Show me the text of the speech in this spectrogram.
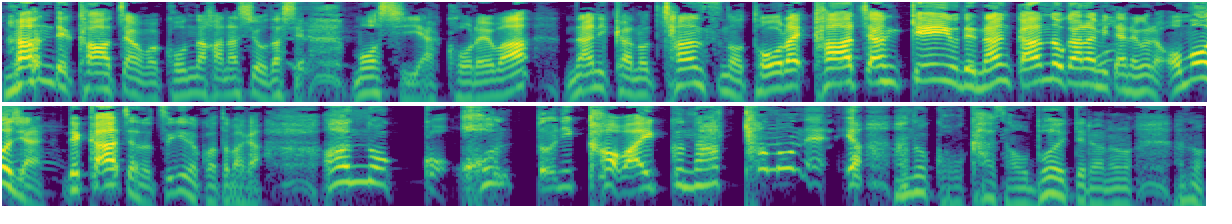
なんで母ちゃんはこんな話を出して、もしやこれは何かのチャンスの到来、母ちゃん経由で何かあんのかなみたいなふうに思うじゃん。で、母ちゃんの次の言葉が、あの子、本当に可愛くなったのね。いや、あの子お母さん覚えてるあの、あの、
